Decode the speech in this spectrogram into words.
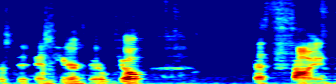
put the N here. There we go. Ethyne.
